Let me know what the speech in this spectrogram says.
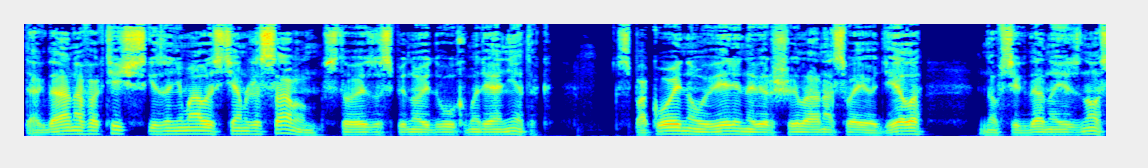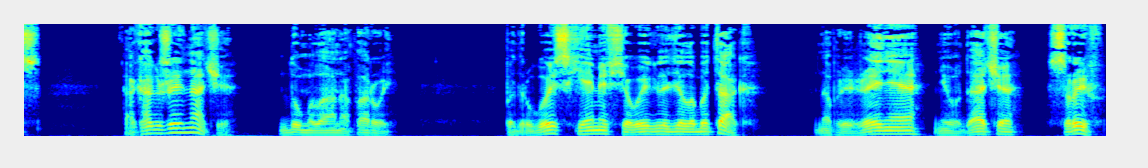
Тогда она фактически занималась тем же самым, стоя за спиной двух марионеток. Спокойно, уверенно вершила она свое дело, но всегда на износ. А как же иначе? — думала она порой. По другой схеме все выглядело бы так. Напряжение, неудача, срыв.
